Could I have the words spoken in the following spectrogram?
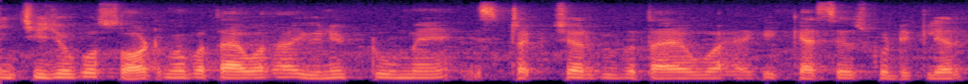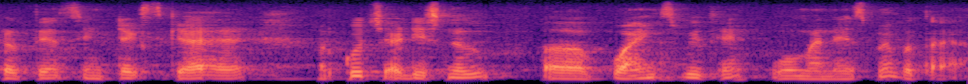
इन चीज़ों को शॉर्ट में बताया हुआ था यूनिट टू में स्ट्रक्चर भी बताया हुआ है कि कैसे उसको डिक्लेयर करते हैं सिंटेक्स क्या है और कुछ एडिशनल पॉइंट्स भी थे, वो मैंने इसमें बताया।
